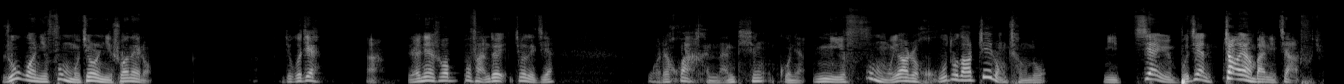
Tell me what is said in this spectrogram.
如果你父母就是你说那种，你就给我戒啊！人家说不反对就得结。我这话很难听，姑娘，你父母要是糊涂到这种程度，你见与不见照样把你嫁出去，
